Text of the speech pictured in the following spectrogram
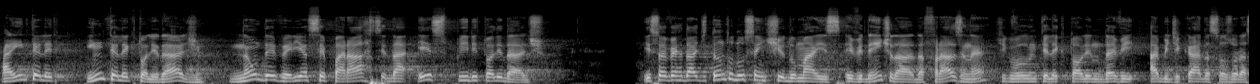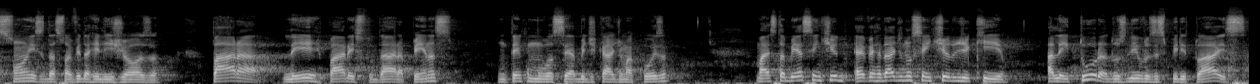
a intele intelectualidade não deveria separar-se da espiritualidade. Isso é verdade tanto no sentido mais evidente da, da frase, né? De que o intelectual não deve abdicar das suas orações e da sua vida religiosa para ler, para estudar apenas. Não tem como você abdicar de uma coisa. Mas também é, sentido, é verdade no sentido de que a leitura dos livros espirituais,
